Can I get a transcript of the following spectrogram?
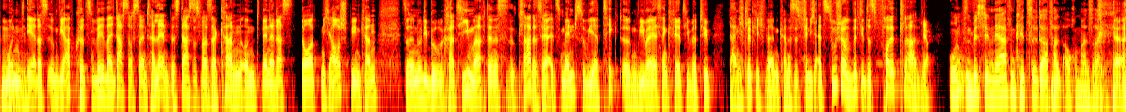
mhm. und er das irgendwie abkürzen will, weil das auch sein Talent ist, das ist, was er kann und wenn er das dort nicht ausspielen kann, sondern nur die Bürokratie Energie macht, dann ist klar, dass er als Mensch, so wie er tickt irgendwie, weil er ist ein kreativer Typ, da nicht glücklich werden kann. Das ist, finde ich, als Zuschauer wird dir das voll klar. Ja. Und ein bisschen Nervenkitzel darf halt auch immer sein. Ja,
